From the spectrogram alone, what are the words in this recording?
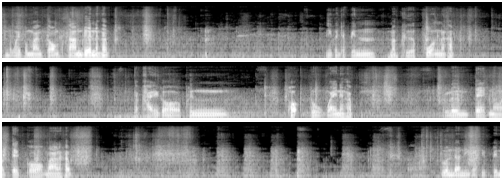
ปลูกไว้ประมาณสองสามเดือนนะครับ นี่ก็จะเป็นมะเขือพวงนะครับ ตะไคร้ก็เพิ่งเพาะปลูกไว้นะครับ เริ่มแตกหนอแตกกอออกมานะครับ ส่วนด้านนี้ก็จะเป็น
